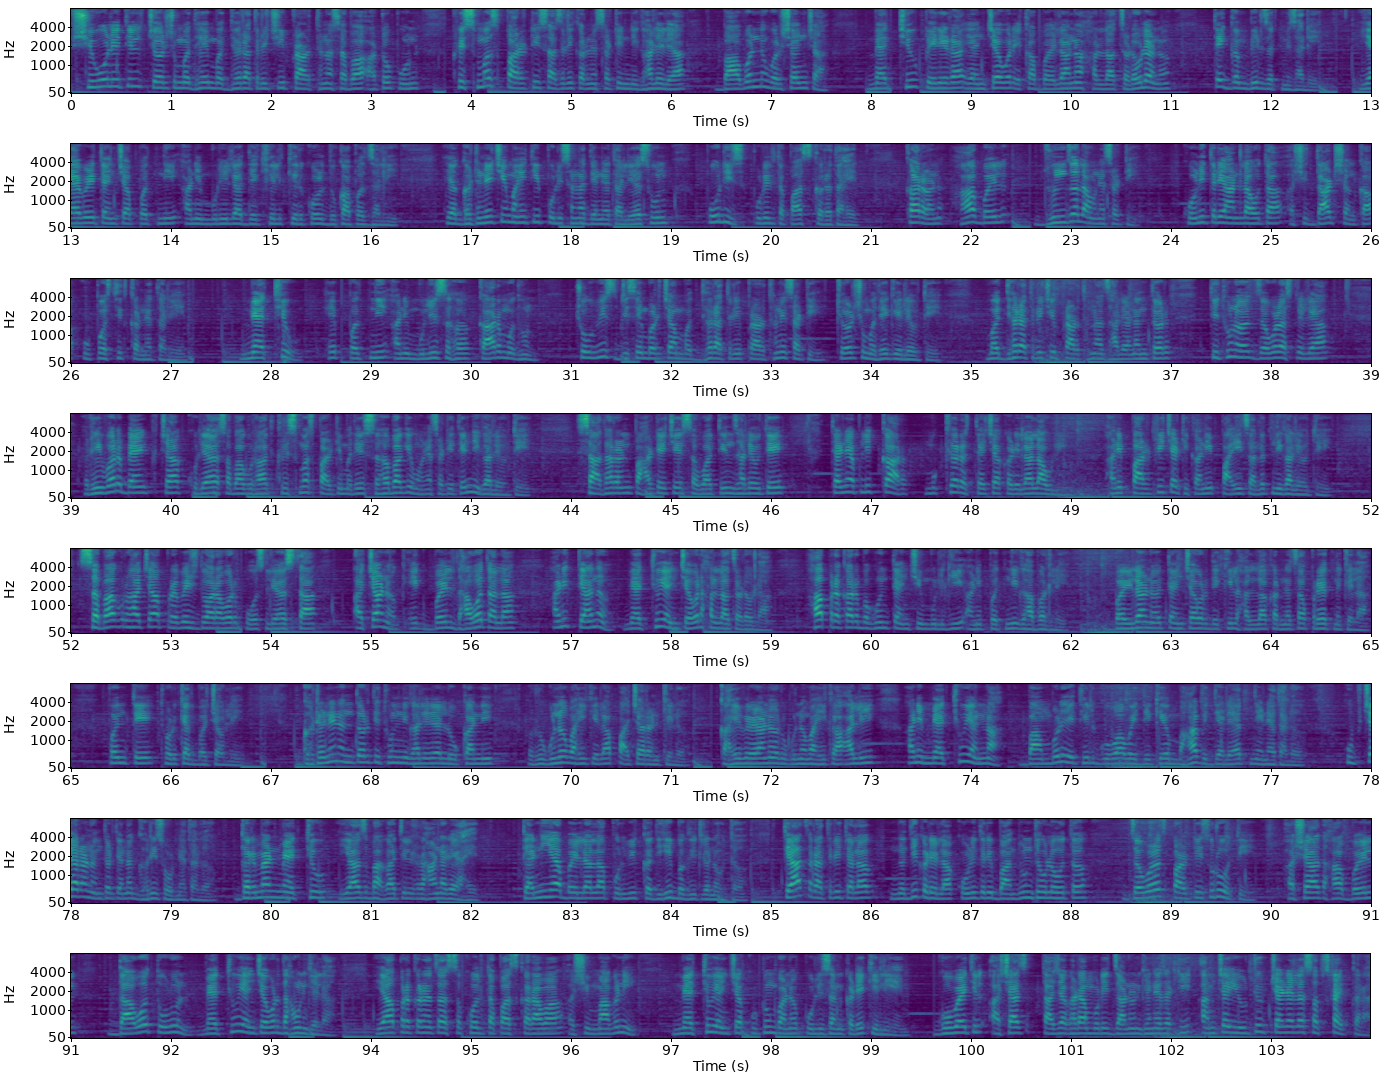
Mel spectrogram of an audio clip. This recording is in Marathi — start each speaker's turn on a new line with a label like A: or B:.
A: शिवोलीतील चर्चमध्ये मध्यरात्रीची प्रार्थना सभा आटोपून ख्रिसमस पार्टी साजरी करण्यासाठी निघालेल्या बावन्न वर्षांच्या मॅथ्यू पेरेरा यांच्यावर एका बैलानं हल्ला चढवल्यानं ते गंभीर जखमी झाले. यावेळी त्यांच्या पत्नी आणि मुलीला देखील किरकोळ दुखापत झाली. या घटनेची माहिती पोलिसांना देण्यात आली असून पोलीस पुढील तपास करत आहेत. कारण हा बैल झुंज लावण्यासाठी कोणीतरी आणला होता अशी दाट शंका उपस्थित करण्यात आली आहे. मॅथ्यू हे पत्नी आणि मुलीसह कारमधून चोवीस डिसेंबरच्या मध्यरात्री प्रार्थनेसाठी चर्चमध्ये गेले होते. मध्यरात्रीची प्रार्थना झाल्यानंतर तिथूनच जवळ असलेल्या रिव्हर बँकच्या खुल्या सभागृहात ख्रिसमस पार्टीमध्ये सहभागी होण्यासाठी ते निघाले होते. साधारण पहाटेचे सव्वा तीन झाले होते. त्याने आपली कार मुख्य रस्त्याच्या कडेला लावली आणि पार्टीच्या ठिकाणी पायी चालत निघाले होते. सभागृहाच्या प्रवेशद्वारावर पोहोचले असता अचानक एक बैल धावत आला आणि त्यानं मॅथ्यू यांच्यावर हल्ला चढवला. हा प्रकार बघून त्यांची मुलगी आणि पत्नी घाबरले. बैलानं त्यांच्यावर देखील हल्ला करण्याचा प्रयत्न केला पण ते थोडक्यात बचावले. घटनेनंतर तिथून निघालेल्या लोकांनी रुग्णवाहिकेला पाचारण केलं. काही वेळानं रुग्णवाहिका आली आणि मॅथ्यू यांना बांबोळी येथील गोवा वैद्यकीय महाविद्यालयात नेण्यात आलं. उपचारानंतर त्यांना घरी सोडण्यात आलं. दरम्यान मॅथ्यू याच भागातील राहणारे आहेत. त्यांनी या बैलाला पूर्वी कधीही बघितलं नव्हतं. त्याच रात्री त्याला नदीकडेला कोणीतरी बांधून ठेवलं होतं. जवळच पार्टी सुरू होती. अशात हा बैल दावं तोडून मॅथ्यू यांच्यावर धावून गेला. या प्रकरणाचा सखोल तपास करावा अशी मागणी मॅथ्यू यांच्या कुटुंबानं पोलिसांकडे केली आहे गोव्यातील अशाच ताज्या घडामोडी जाणून घेण्यासाठी आमच्या यूट्यूब चॅनलला सबस्क्राईब करा.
